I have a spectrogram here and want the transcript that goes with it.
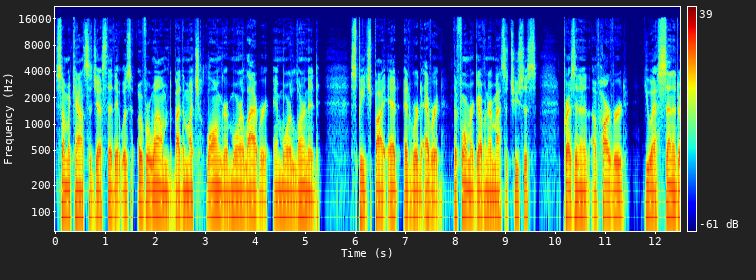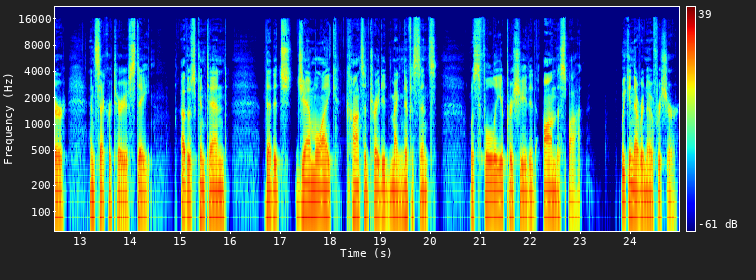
Some accounts suggest that it was overwhelmed by the much longer, more elaborate, and more learned speech by Ed- Edward Everett, the former governor of Massachusetts, president of Harvard, U.S. Senator, and Secretary of State. Others contend that its gem like concentrated magnificence was fully appreciated on the spot. We can never know for sure.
